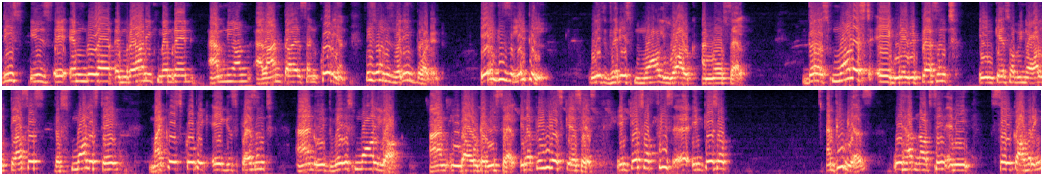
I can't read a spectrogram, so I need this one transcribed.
this is a embryo, embryonic membrane, amnion, allantois and chorion. This one is very important. Egg is little with very small yolk and no cell. The smallest egg may be present in case of in all classes. The smallest egg, microscopic egg is present and with very small yolk and without any cell. In the previous cases, in case of fish, uh, in case of amphibians, we have not seen any cell covering.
